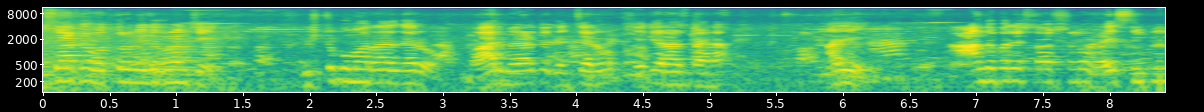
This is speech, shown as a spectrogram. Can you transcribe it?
విశాఖ ఉత్తర నిధుల నుంచి విష్ణుకుమార్ రాజు గారు వారి మేడతో గెలిచారు. ఏకే రాజు పైన. మరి ఆంధ్రప్రదేశ్ రాష్ట్రంలో వైసీపీ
